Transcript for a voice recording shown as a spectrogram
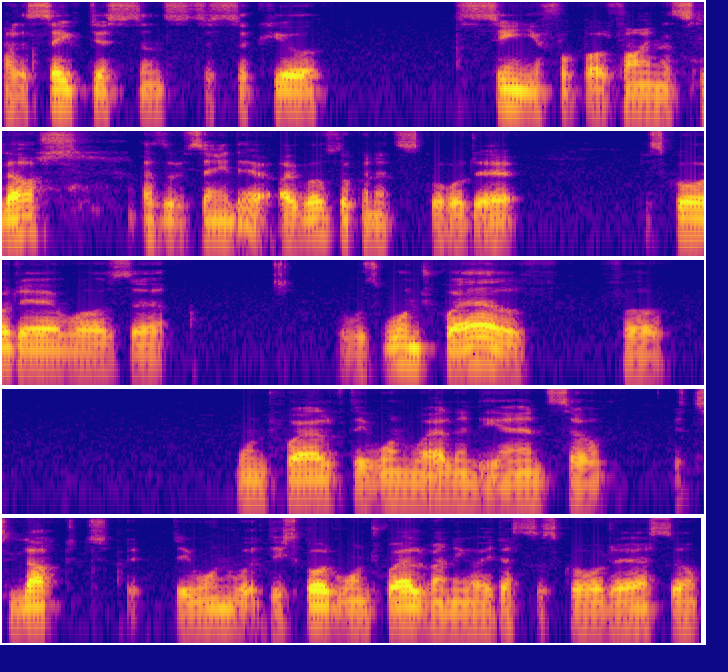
at a safe distance to secure senior football final slot. As I was saying there, I was looking at the score there. The score there was uh, it was one twelve for one twelve. They won well in the end, so it's locked. They won. They scored one twelve anyway. That's the score there. So,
